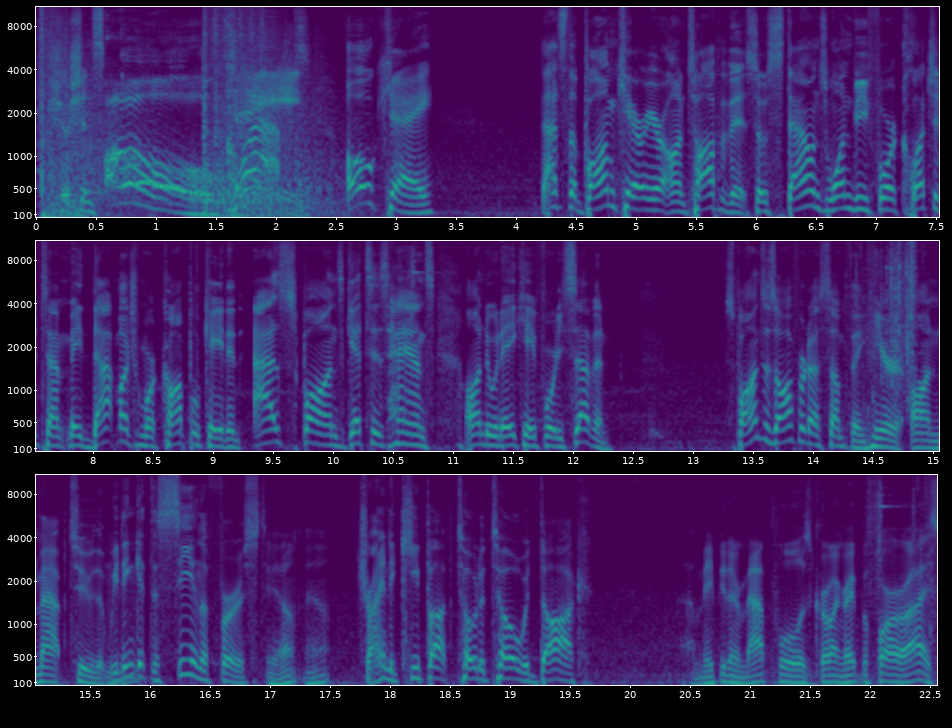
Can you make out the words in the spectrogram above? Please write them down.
sjuush and... Oh, clapped. Okay. That's the bomb carrier on top of it. So stavn's 1v4 clutch attempt made that much more complicated as Spawns gets his hands onto an AK-47. Spawns has offered us something here on map 2 that we didn't get to see in the first. Yeah, yeah. Trying to keep up toe-to-toe with Doc. Uh, maybe their map pool is growing right before our eyes.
